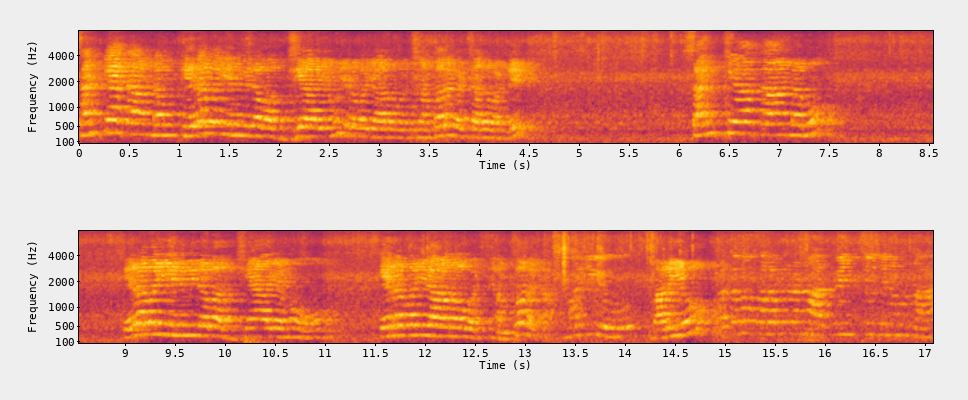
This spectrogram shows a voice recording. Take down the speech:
సంఖ్యాకాండం ఇరవై ఎనిమిదవ అధ్యాయం ఇరవై ఆరు వచ్చిన త్వరగా చదవండి. సంఖ్యాకాండము ఇరవై ఎనిమిదవ అధ్యాయము ఇరవై ఆరో వచ్చిన త్వరగా. మరియు మరియు ప్రథమ ఫలములను అర్పించు దినమున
